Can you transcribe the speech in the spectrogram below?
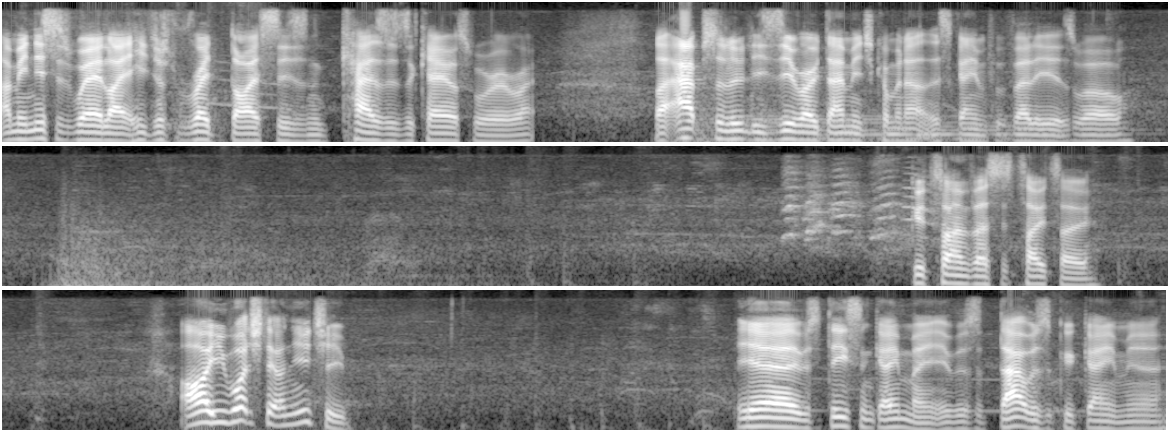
I mean, this is where like he just red dices and Kaz is a Chaos Warrior, right? Like absolutely zero damage coming out of this game for Veli as well. Good time versus Toto. Oh, you watched it on YouTube. Yeah, it was a decent game, mate. It was that was a good game, yeah.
